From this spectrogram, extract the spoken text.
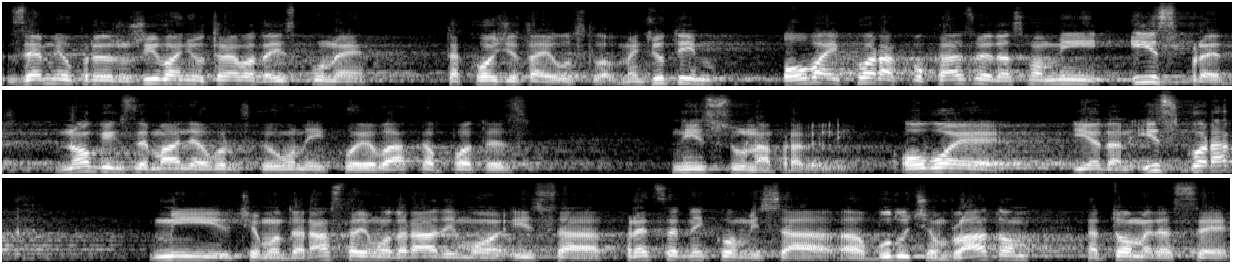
zemlje u predruživanju treba da ispune takođe taj uslov. Međutim, ovaj korak pokazuje da smo mi ispred mnogih zemalja u Evropskoj uniji koji ovakav potez nisu napravili. Ovo je jedan iskorak, mi ćemo da nastavimo da radimo i sa predsednikom i sa budućom vladom na tome da se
